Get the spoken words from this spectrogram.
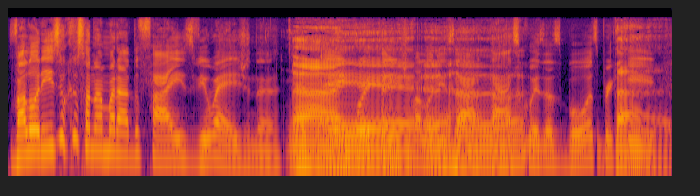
Valorize o que o seu namorado faz, viu, Edna? É- Ah, é, é. importante valorizar, tá? As coisas boas, porque Tá,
